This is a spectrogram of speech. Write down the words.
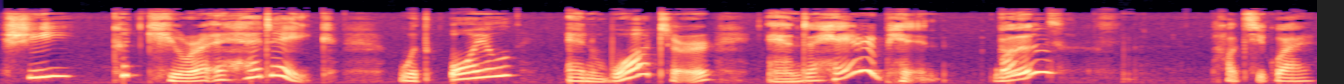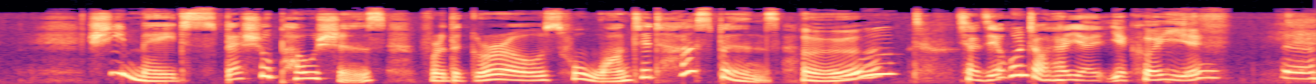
she could cure a headache with oil and water and a hairpin. What? 好奇怪. She made special potions for the girls who wanted husbands. 呃，想结婚找她也也可以。 Uh,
